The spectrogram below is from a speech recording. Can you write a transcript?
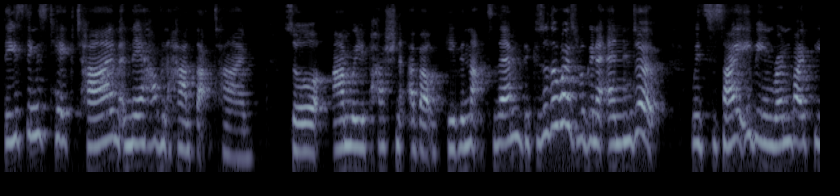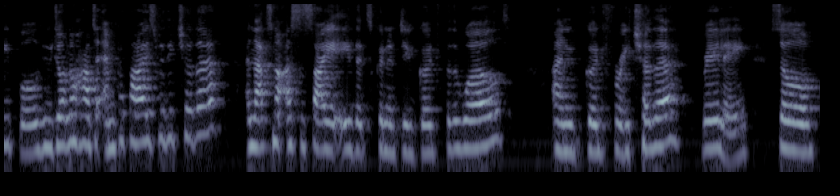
These things take time and they haven't had that time. So I'm really passionate about giving that to them because otherwise we're going to end up with society being run by people who don't know how to empathize with each other. And that's not a society that's going to do good for the world and good for each other, really. So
